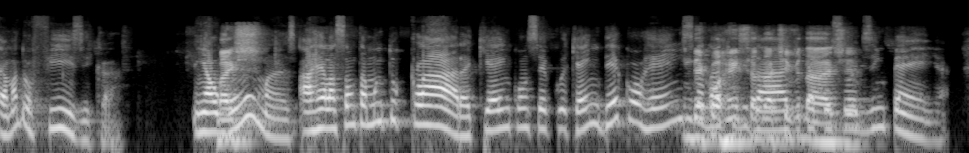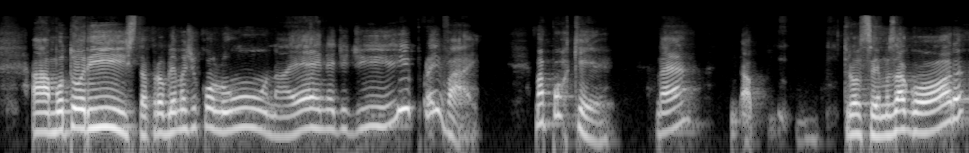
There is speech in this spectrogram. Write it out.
É uma dor física. Em algumas, Mas, a relação está muito clara, que é em, consequ... que é em decorrência, em decorrência da atividade, da atividade. que a pessoa desempenha. Ah, motorista, problemas de coluna, hérnia de disco, e por aí vai. Mas por quê? Né? Trouxemos agora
